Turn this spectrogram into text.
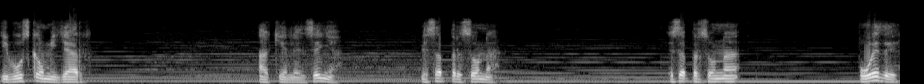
y busca humillar a quien le enseña, esa persona, esa persona puede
